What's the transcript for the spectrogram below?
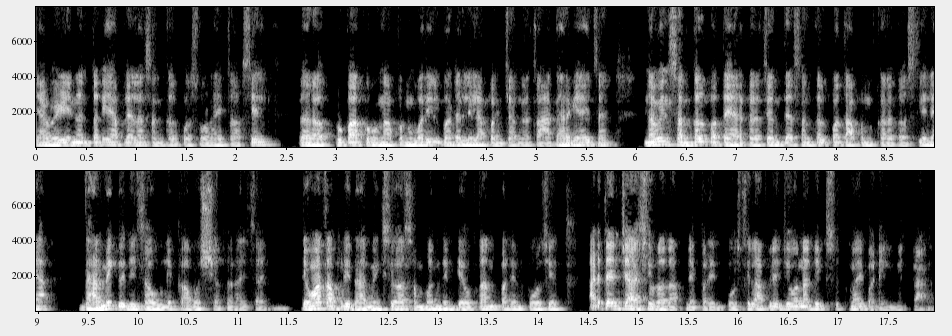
या वेळेनंतरही आपल्याला संकल्प सोडायचा असेल तर कृपा करून आपण वरील बदललेल्या पंचांगाचा आधार घ्यायचा नवीन संकल्प तयार करायचा आणि त्या संकल्पात आपण करत असलेल्या धार्मिक विधीचा उल्लेख अवश्य करायचा आहे. तेव्हाच आपली धार्मिक सेवा संबंधित देवतांपर्यंत पोहोचेल आणि त्यांचे आशीर्वाद आपल्यापर्यंत पोहोचतील. आपले जीवन अधिक सुखमय बनेल मित्रांनो.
